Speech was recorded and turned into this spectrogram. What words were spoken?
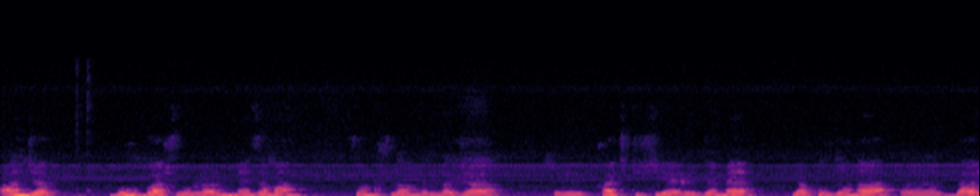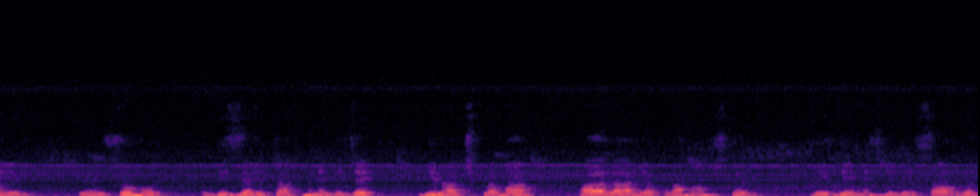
Ancak bu başvuruların ne zaman sonuçlandırılacağı, e, kaç kişiye ödeme yapıldığına e, dair e, somut, bizleri tatmin edecek bir açıklama hala yapılamamıştır. Bildiğimiz gibi salgın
